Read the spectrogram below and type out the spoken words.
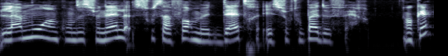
l'amour inconditionnel sous sa forme d'être et surtout pas de faire. Ok?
